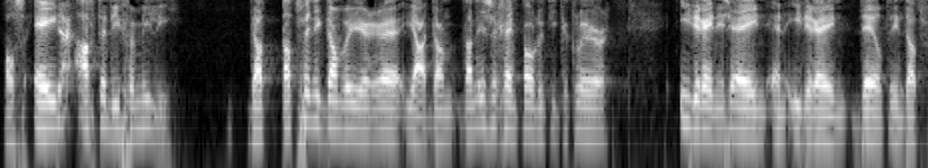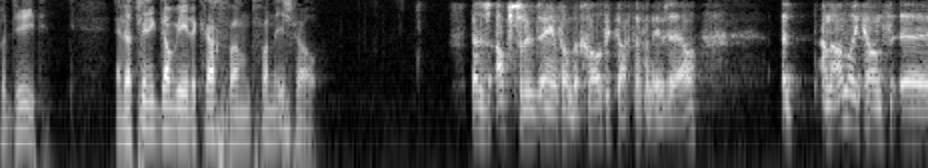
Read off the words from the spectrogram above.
Als één Ja. achter die familie. Dat, dat vind ik dan weer, eh, ja, dan, dan is er geen politieke kleur. Iedereen is één en iedereen deelt in dat verdriet. En dat vind ik dan weer de kracht van, van Israël. Dat is absoluut een van de grote krachten van Israël. Aan de andere kant, eh,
